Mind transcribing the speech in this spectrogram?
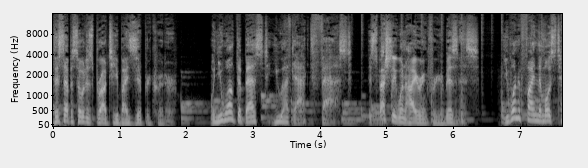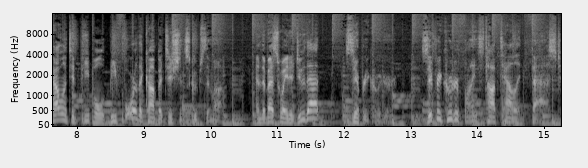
This episode is brought to you by ZipRecruiter. When you want the best, you have to act fast, especially when hiring for your business. You want to find the most talented people before the competition scoops them up. And the best way to do that? ZipRecruiter. ZipRecruiter finds top talent fast.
